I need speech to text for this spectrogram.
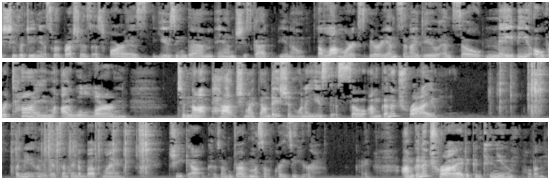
she's a genius with brushes as far as using them and she's got, you know, a lot more experience than I do. And so maybe over time I will learn to not patch my foundation when I use this. So I'm gonna try let me, let me get something to buff my cheek out because I'm driving myself crazy here. Okay. I'm going to try to continue. Hold on.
